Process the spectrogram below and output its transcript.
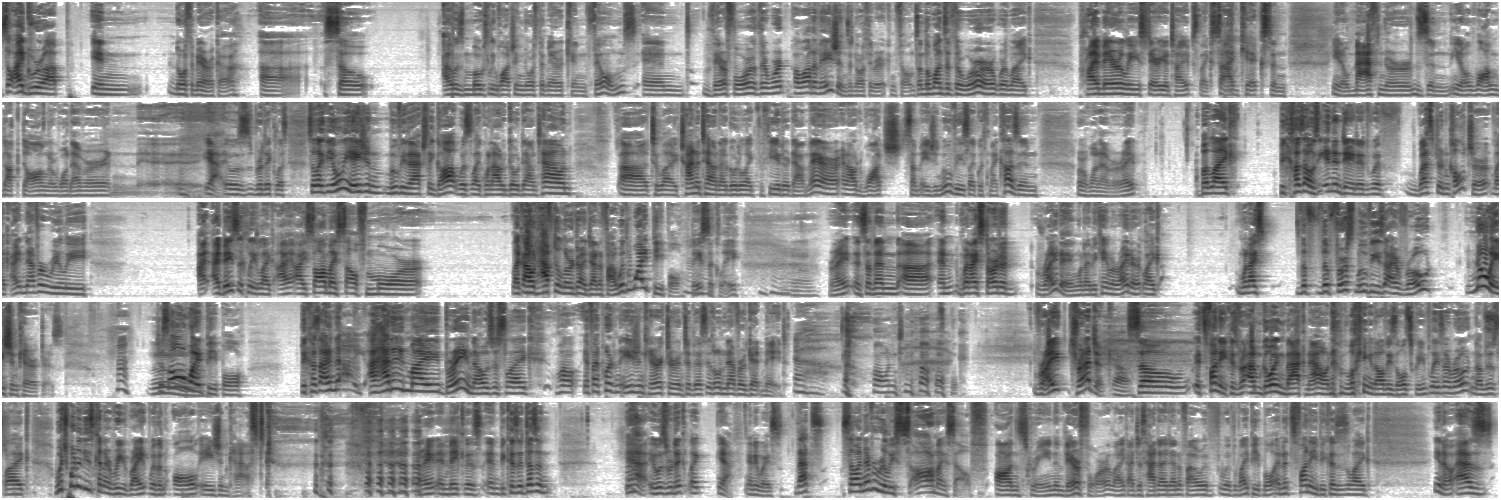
so I grew up in North America, uh, so I was mostly watching North American films, and therefore there weren't a lot of Asians in North American films, and the ones that there were were like primarily stereotypes, like sidekicks and you know math nerds and you know Long Duk Dong or whatever, and uh, yeah, it was ridiculous. So like the only Asian movie that I actually got was like when I would go downtown uh, to like Chinatown, I'd go to like the theater down there and I would watch some Asian movies like with my cousin or whatever, right? But like because I was inundated with Western culture, like I never really I, I basically like I, I saw myself more like I would have to learn to identify with white people, basically. Right? And so then uh and when I started writing, when I became a writer, like when I s- the the first movies I wrote, no Asian characters, hmm. just all hmm. white people, because I I had it in my brain. I was just like, well, if I put an Asian character into this, it'll never get made. Oh no! Right? Tragic. So it's funny because I'm going back now and I'm looking at all these old screenplays I wrote, and I'm just like, which one of these can I rewrite with an all Asian cast? right? And make this, and because it doesn't, yeah, it was ridiculous. Like, yeah, anyways, that's, so I never really saw myself on screen, and therefore, like, I just had to identify with, with white people. And it's funny because it's like, you know, as,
